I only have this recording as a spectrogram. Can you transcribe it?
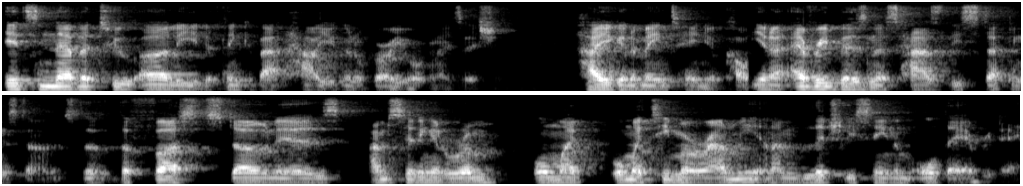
it's never too early to think about how you're going to grow your organization, how you're going to maintain your culture. You know, every business has these stepping stones. The, the first stone is I'm sitting in a room, all my all my team are around me, and I'm literally seeing them all day, every day.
